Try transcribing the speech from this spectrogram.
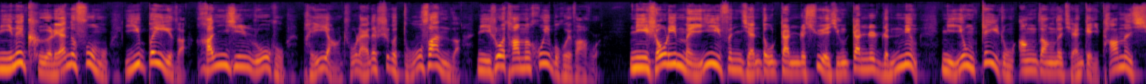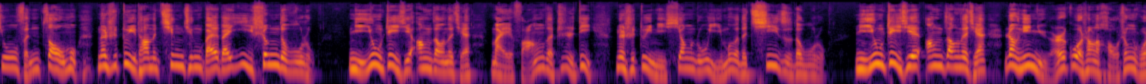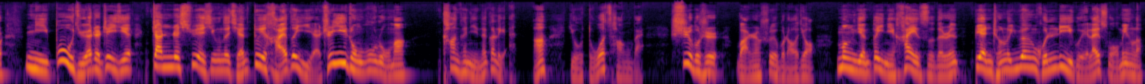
你那可怜的父母一辈子含辛茹苦培养出来的是个毒贩子，你说他们会不会发火？你手里每一分钱都沾着血腥，沾着人命，你用这种肮脏的钱给他们修坟造墓，那是对他们清清白白一生的侮辱。你用这些肮脏的钱买房子置地，那是对你相濡以沫的妻子的侮辱。你用这些肮脏的钱让你女儿过上了好生活，你不觉着这些沾着血腥的钱对孩子也是一种侮辱吗？看看你那个脸啊，有多苍白，是不是晚上睡不着觉，梦见被你害死的人变成了冤魂厉鬼来索命了？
